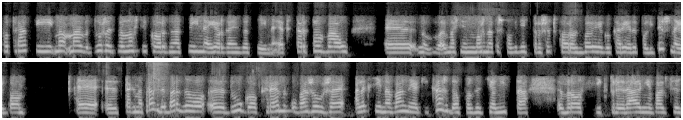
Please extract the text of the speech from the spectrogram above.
potrafi ma, ma duże zdolności koordynacyjne i organizacyjne. Jak startował, no właśnie można też powiedzieć troszeczkę o rozwoju jego kariery politycznej, bo tak naprawdę bardzo e, długo Kreml uważał, że Aleksiej Nawalny, jak i każdy opozycjonista w Rosji, który realnie walczy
